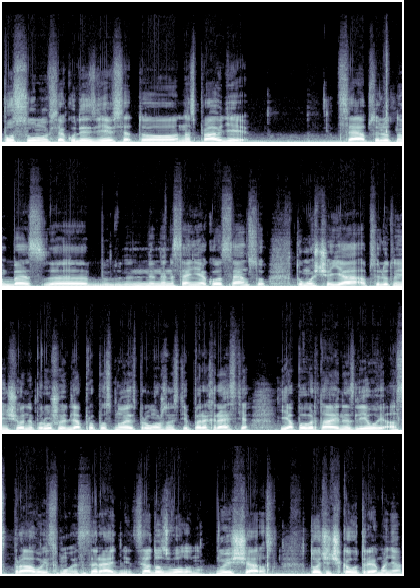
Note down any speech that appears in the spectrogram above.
посунувся, кудись дівся, то насправді це абсолютно без е, не не несе ніякого сенсу, тому що я абсолютно нічого не порушую для пропускної спроможності перехрестя. Я повертаю не з лівої, а з правої смуги, середньої. Це дозволено. Ну і ще раз: точечка утримання,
